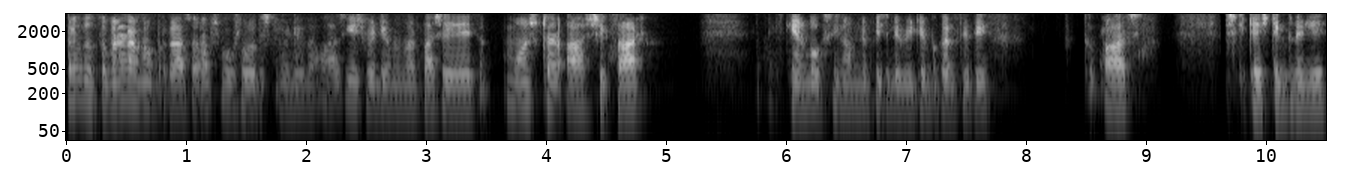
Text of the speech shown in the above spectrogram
हेलो दोस्तों, मेरा नाम है प्रकाश और आप सबको स्वागत इस वीडियो में। आज की इस वीडियो में हमारे पास एक मॉन्स्टर आर शिकार की अनबॉक्सिंग हमने पिछले वीडियो में कर दी थी। तो आज इसकी टेस्टिंग करेंगे।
